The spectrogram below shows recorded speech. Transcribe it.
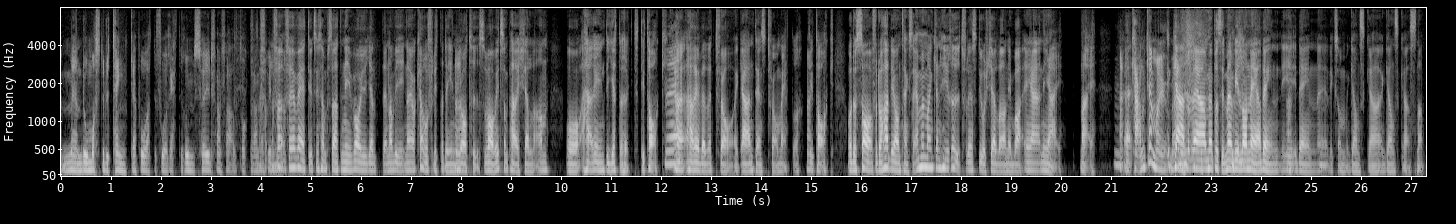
men då måste du tänka på att du får rätt rumshöjd framförallt och för, för, för jag vet ju till exempel så att ni var ju hjälpte när vi, när jag och Karo flyttade in i mm. vårt hus, så var vi till exempel här i källaren och här är inte jättehögt till tak. Här, här, är väl två, ja, inte ens två meter Nej. till tak. Och då sa, för då hade jag en tanke så ja men man kan hyra ut för det är en stor källare. Och ni bara, ja, nej, nej. Mm. Äh, kan kan man ju. Men... Kan, ja, men precis. Men vi la ner den idén eh, liksom ganska, ganska snabbt.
